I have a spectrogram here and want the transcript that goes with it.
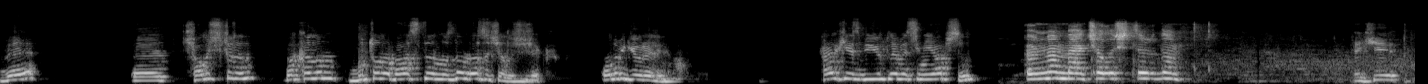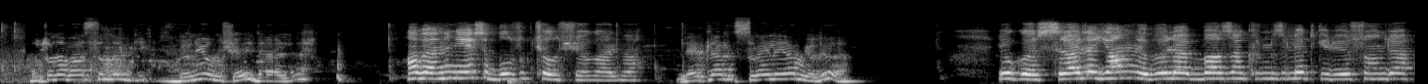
ve e, çalıştırın. Bakalım butona bastığımızda nasıl çalışacak? Onu bir görelim. Herkes bir yüklemesini yapsın. Öğretmen ben çalıştırdım. Peki butona bastığında dönüyor mu şey değerler? Ha bende niyeyse bozuk çalışıyor galiba. LED'ler sırayla yanmıyor değil mi? Yok e, sırayla yanmıyor. Böyle bazen kırmızı led giriyor. Sonra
